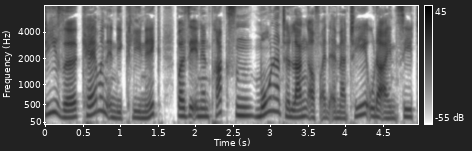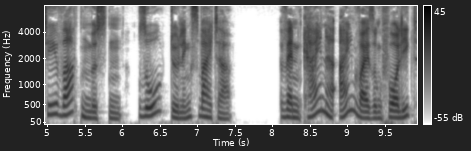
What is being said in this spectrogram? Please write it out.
Diese kämen in die Klinik, weil sie in den Praxen monatelang auf ein MRT oder ein CT warten müssten, so Düllings weiter. Wenn keine Einweisung vorliegt,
